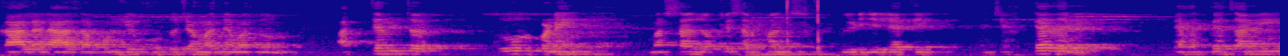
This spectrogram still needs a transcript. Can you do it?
काल आणि आज आपण जे फोटोच्या माध्यमातून अत्यंत क्रूरपणे मस्साजोगचे सरपंच बीड जिल्ह्यातील त्यांची हत्या झाली. त्या हत्याचा आम्ही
